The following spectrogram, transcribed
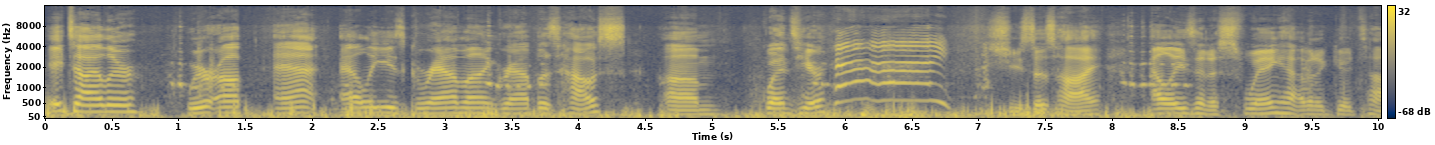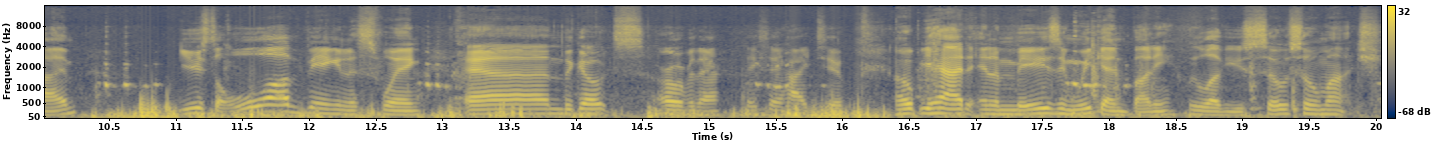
Hey Tyler, we're up at Ellie's grandma and grandpa's house. Um, Gwen's here. Hi! She says hi. Ellie's in a swing, having a good time. Used to love being in a swing, and the goats are over there. They say hi too. I hope you had an amazing weekend, buddy. We love you so, so much.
